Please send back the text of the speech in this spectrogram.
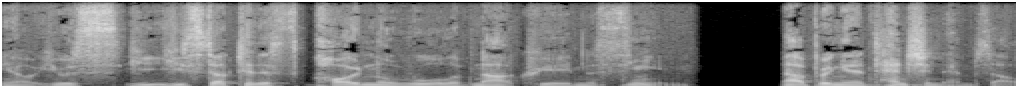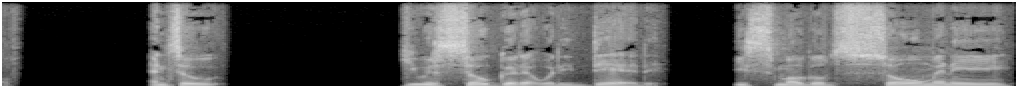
you know, he was he, he stuck to this cardinal rule of not creating a scene, not bringing attention to himself, and so he was so good at what he did. He smuggled so many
